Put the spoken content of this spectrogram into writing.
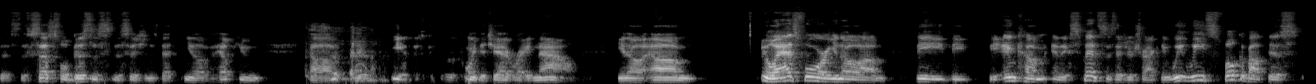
the successful business decisions that you know help you uh, you know, be at this particular point that you're at right now. You know, um, you know, as for you know um, the the the income and expenses that you're tracking, we we spoke about this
